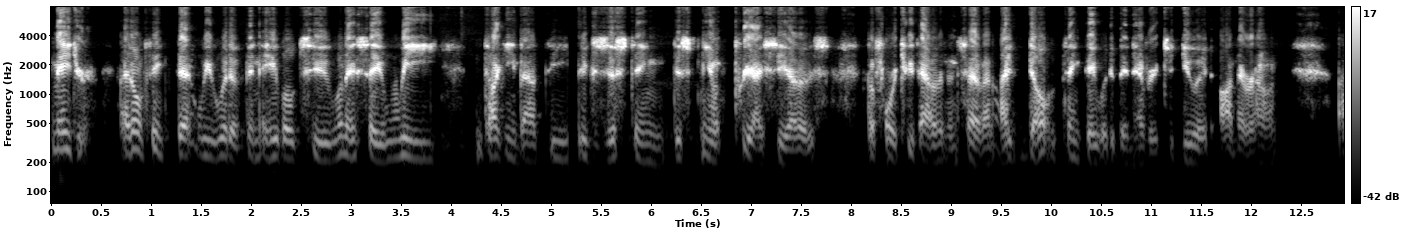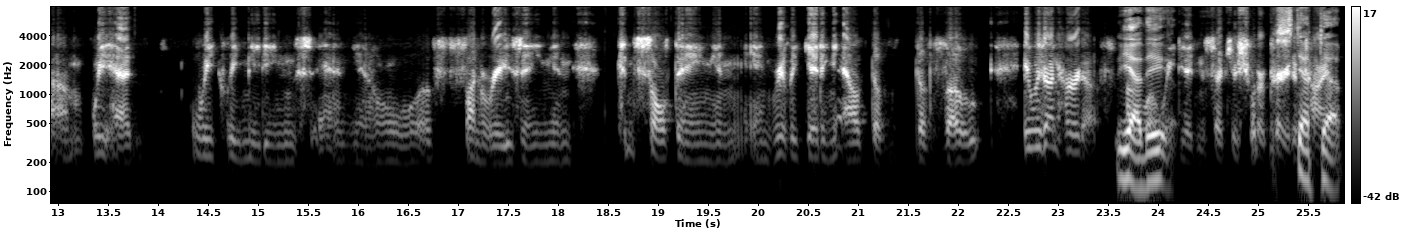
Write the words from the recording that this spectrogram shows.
major. I don't think that we would have been able to. When I say we, talking about the existing, you know, pre-ICOs before 2007. I don't think they would have been ever to do it on their own. Um, we had weekly meetings and you know fundraising and consulting and, and really getting out the the vote. It was unheard of. Yeah, of they what we did in such a short period of Stepped up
